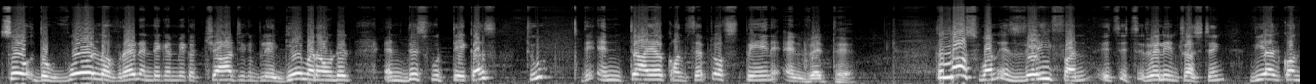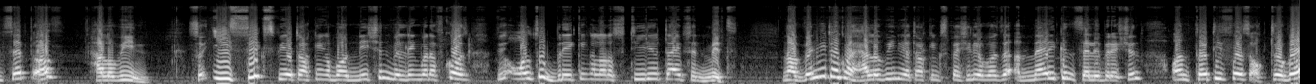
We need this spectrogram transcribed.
So the world of red and they can make a chart. You can play a game around it and this would take us to the entire concept of Spain and red there. The last one is very fun. It's, it's really interesting. We are concept of Halloween. So E6 we are talking about nation building but of course we are also breaking a lot of stereotypes and myths. Now, when we talk about Halloween, we are talking especially about the American celebration on 31st October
